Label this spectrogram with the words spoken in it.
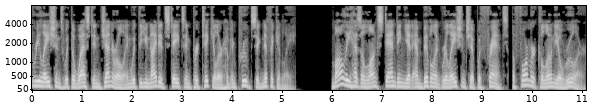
relations with the West in general and with the United States in particular have improved significantly. Mali has a long-standing yet ambivalent relationship with France, a former colonial ruler.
